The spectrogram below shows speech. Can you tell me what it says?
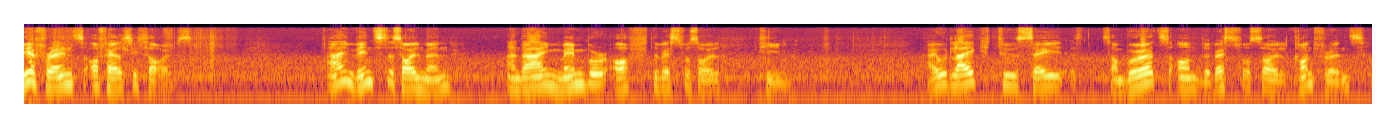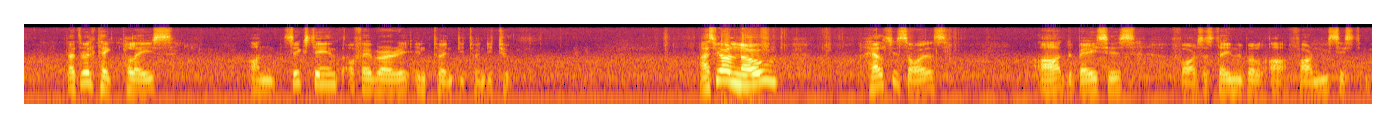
Dear friends of Healthy Soils, I'm Vince the Soilman and I'm member of the Best for Soil team. I would like to say some words on the Best for Soil conference that will take place on 16th of February in 2022. As we all know, healthy soils are the basis for a sustainable uh, farming system.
